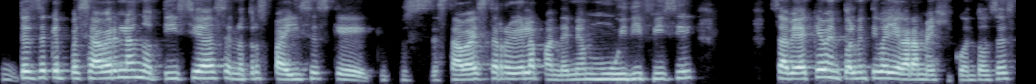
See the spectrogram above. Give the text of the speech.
desde que empecé a ver en las noticias en otros países que, que pues, estaba este rollo de la pandemia muy difícil, sabía que eventualmente iba a llegar a México. Entonces,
